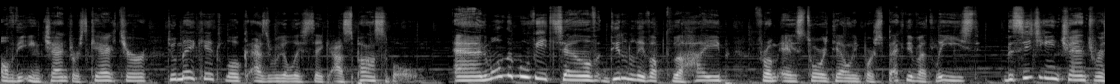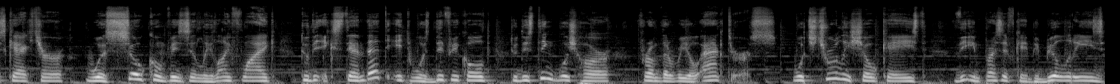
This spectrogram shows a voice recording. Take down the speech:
of the Enchantress character to make it look as realistic as possible. And while the movie itself didn't live up to the hype, from a storytelling perspective at least, the CG Enchantress character was so convincingly lifelike to the extent that it was difficult to distinguish her from the real actors, which truly showcased the impressive capabilities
